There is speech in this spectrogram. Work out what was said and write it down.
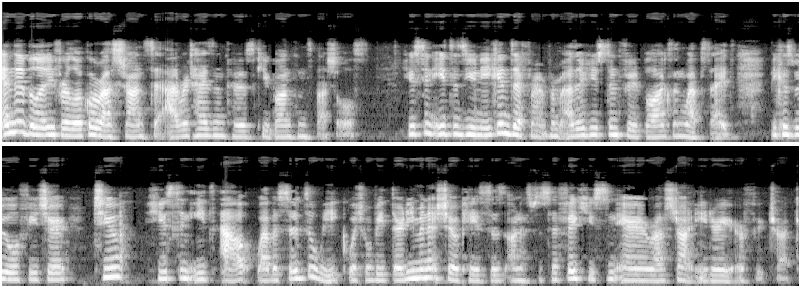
and the ability for local restaurants to advertise and post coupons and specials. Houston Eats is unique and different from other Houston food blogs and websites because we will feature two Houston Eats Out webisodes a week, which will be 30 minute showcases on a specific Houston area restaurant, eatery, or food truck.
